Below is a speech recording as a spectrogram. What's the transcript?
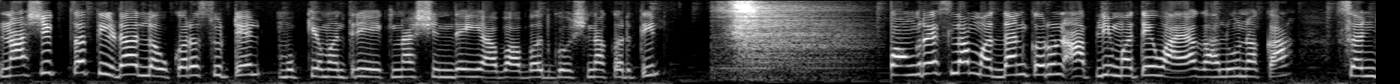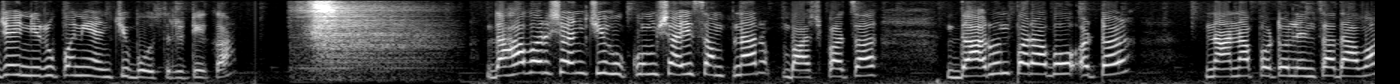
नाशिकचा तिढा लवकरच सुटेल. मुख्यमंत्री एकनाथ शिंदे याबाबत घोषणा करतील. काँग्रेसला मतदान करून आपली मते वाया घालू नका. संजय निरुपन यांची बोचरी टीका. दहा वर्षांची हुकुमशाही संपणार. भाजपाचा दारुण पराभव अटळ. नाना पटोलेंचा दावा.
